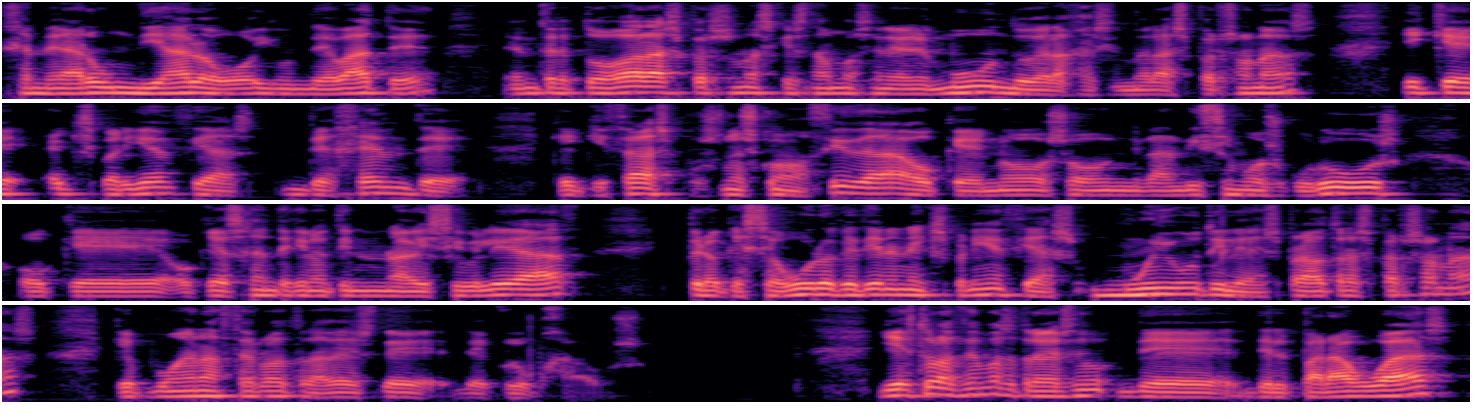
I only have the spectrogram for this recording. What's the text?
generar un diálogo y un debate entre todas las personas que estamos en el mundo de la gestión de las personas y que experiencias de gente que quizás pues, no es conocida o que no son grandísimos gurús o que, o que es gente que no tiene una visibilidad, pero que seguro que tienen experiencias muy útiles para otras personas que puedan hacerlo a través de, Clubhouse. Y esto lo hacemos a través de, de, del paraguas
